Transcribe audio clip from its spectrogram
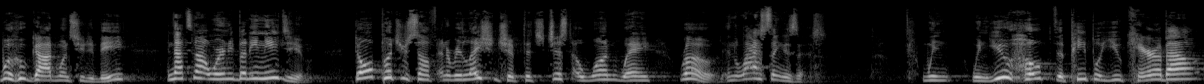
who God wants you to be, and that's not where anybody needs you. Don't put yourself in a relationship that's just a one way road. And the last thing is this when, when you hope the people you care about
